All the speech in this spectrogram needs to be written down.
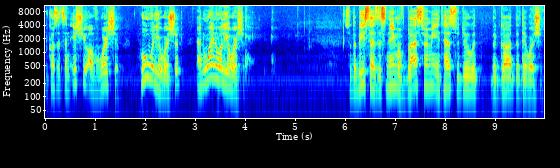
because it's an issue of worship. Who will you worship and when will you worship? So the beast has this name of blasphemy. It has to do with the God that they worship.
